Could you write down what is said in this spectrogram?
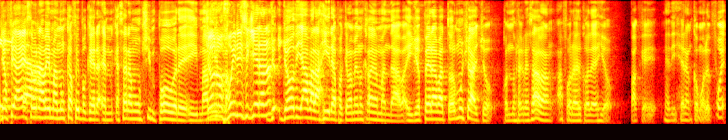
yo fui a esa una vez, más nunca fui porque era- en mi casa éramos un chin pobre y mami- Yo no fui ni siquiera. Yo, yo odiaba la gira porque mami nunca me mandaba. Y yo esperaba a todos los muchachos cuando regresaban afuera del colegio para que me dijeran cómo les fue.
